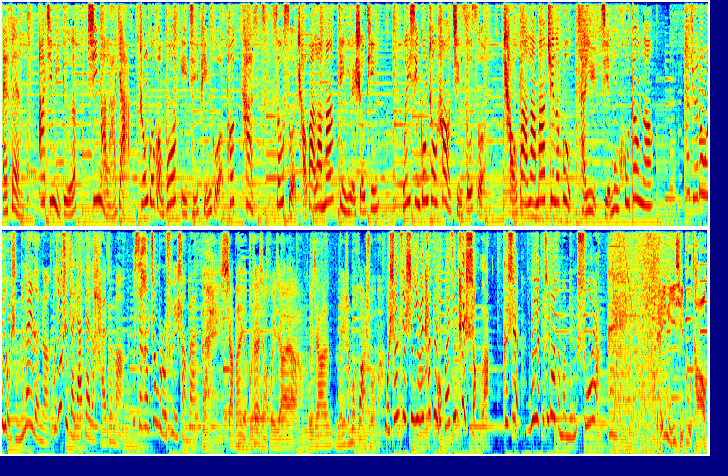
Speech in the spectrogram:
FM、阿基米德、喜马拉雅、中国广播以及苹果 Podcasts，搜索“潮爸辣妈”订阅收听。微信公众号请搜索“潮爸辣妈俱乐部”，参与节目互动哦。他觉得我有什么累的呢？不就是在家带个孩子吗？我想想，真不如出去上班。哎，下班也不太想回家呀，回家没什么话说嘛。我生气是因为他对我关心太少了，可是我也不知道怎么明说呀。陪你一起吐槽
